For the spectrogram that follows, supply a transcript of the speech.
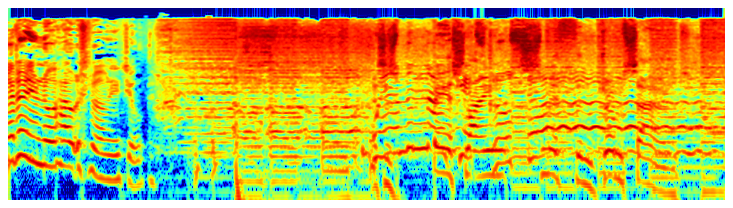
I don't even know how to. No, I'm only joking. This is bassline, Smith, and Drumsound.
